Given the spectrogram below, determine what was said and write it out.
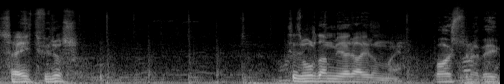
Seyit Firuz. Siz buradan bir yere ayrılmayın. Baş üstüne beyim.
